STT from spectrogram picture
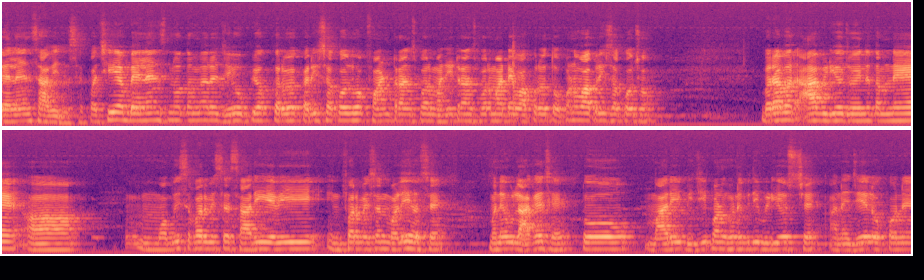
બેલેન્સ આવી જશે. પછી એ બેલેન્સનો તમારે જે ઉપયોગ કરવો કરી શકો છો. ફંડ ટ્રાન્સફર મની ટ્રાન્સફર માટે વાપરો તો પણ વાપરી શકો છો. બરાબર? આ વીડિયો જોઈને તમને મોબી સફર વિશે સારી એવી ઇન્ફોર્મેશન મળી હશે. મને એવું લાગે છે, તો મારી બીજી પણ ઘણી બધી વિડીયોઝ છે અને જે લોકોને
